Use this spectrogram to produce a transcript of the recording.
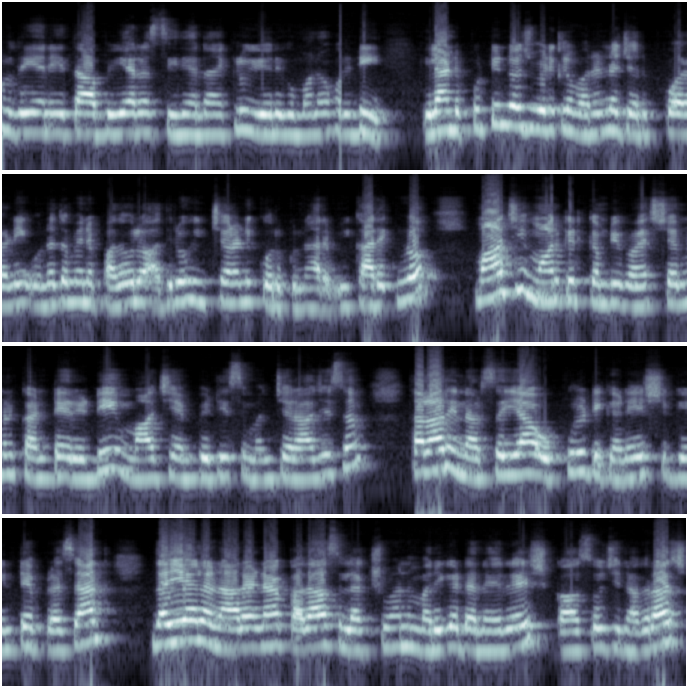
హృదయ నేత బీఆర్ఎస్ సీనియర్ నాయకులు ఏనుగు మనోహర్ రెడ్డి ఇలాంటి పుట్టినరోజు వేడుకలు మరెన్నో జరుపుకోవాలని ఉన్నతమైన పదవులు అధిరోహించాలని కోరుకున్నారు. ఈ కార్యక్రమంలో మాజీ మార్కెట్ కమిటీ వైస్ చైర్మన్ కంటే రెడ్డి మాజీ ఎంపీటీసీ మంచి రాజేశం తలారి నర్సయ్య ఉప్పులటి గణేష్ గింటే ప్రశాంత్ దయ్యాల నారాయణ కదాస్ లక్ష్మణ్ మరిగడ్డ నరేష్ కాసోజీ నగరాజ్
